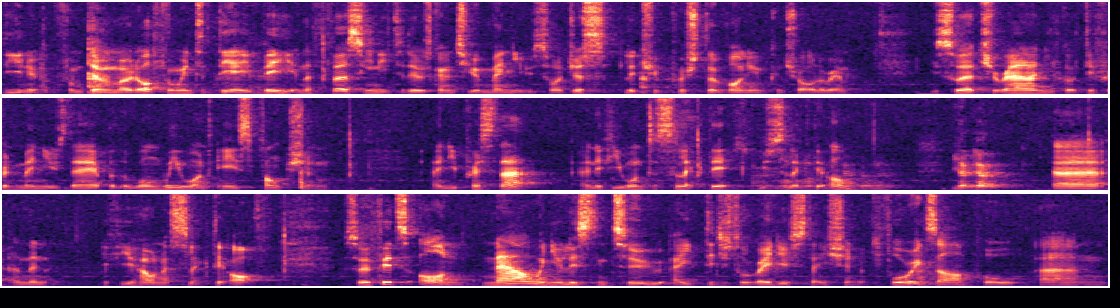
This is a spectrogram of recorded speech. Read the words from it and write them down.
the unit from demo mode off and we're into DAB. And the first thing you need to do is go into your menu. So I just literally push the volume controller in. You search around, you've got different menus there, but the one we want is function. And you press that, and if you want to select it, you select it on. Yep, yep. uh, and then if you want to select it off. So if it's on, now when you're listening to a digital radio station, for example, um,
